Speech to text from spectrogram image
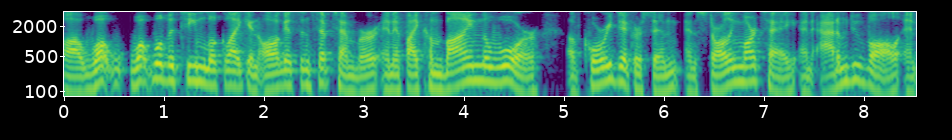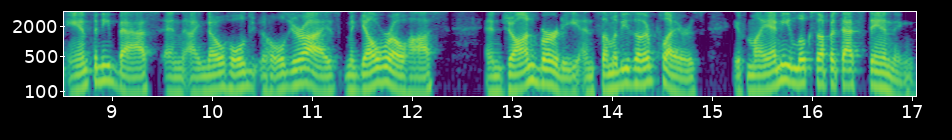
uh, what what will the team look like in August and September? And if I combine the war of Corey Dickerson and Starling Marte and Adam Duvall and Anthony Bass and I know hold hold your eyes Miguel Rojas and Jon Berti and some of these other players, if Miami looks up at that standing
